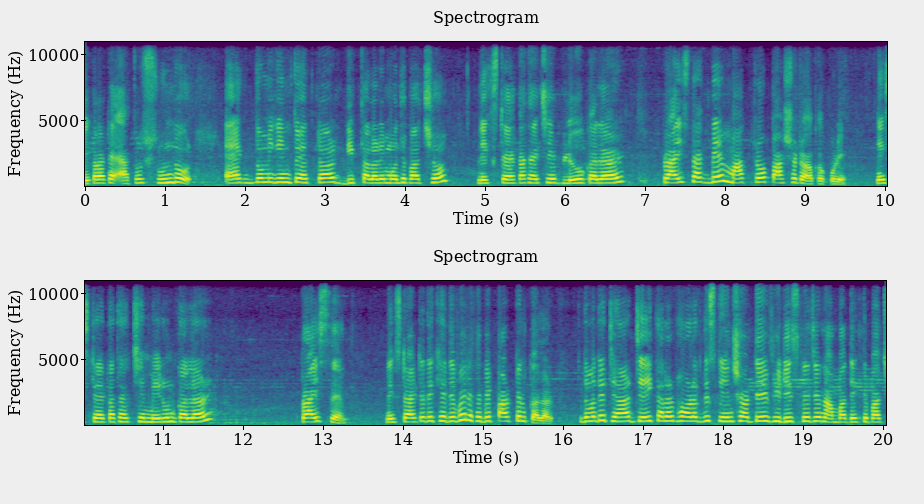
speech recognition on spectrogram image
এই কালারটা এত সুন্দর। একদমই কিন্তু একটা ডিপ কালারের মধ্যে পাচ্ছ। নেক্সট একা থাকছে ব্লু কালার প্রাইস থাকবে মাত্র পাঁচশো টাকা করে। নেক্সট একা থাকছে maroon colour price same next আইটা দেখিয়ে দেবো। এটা থাকবে পার্পল কালার তো তোমাদের যার যেই কালার ভালো লাগবে স্ক্রিনশট দিয়ে ভিডিও স্ক্রিনে যে নাম্বার দেখতে পাচ্ছ,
